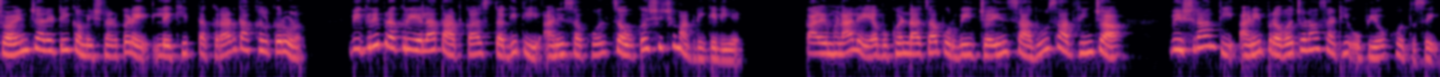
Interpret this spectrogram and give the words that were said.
जॉईंट चॅरिटी कमिशनरकडे लेखी तक्रार दाखल करून विक्री प्रक्रियेला तात्काळ स्थगिती आणि सखोल चौकशीची मागणी केली आहे काळे म्हणाले या भूखंडाचा पूर्वी जैन साधू साध्वींच्या विश्रांती आणि प्रवचनासाठी उपयोग होत असे.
